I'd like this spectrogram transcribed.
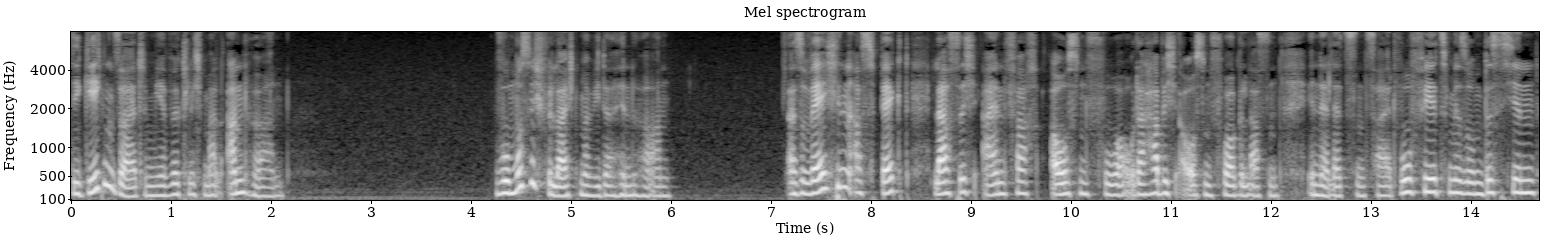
die Gegenseite mir wirklich mal anhören? Wo muss ich vielleicht mal wieder hinhören? Also welchen Aspekt lasse ich einfach außen vor oder habe ich außen vor gelassen in der letzten Zeit? Wo fehlt es mir so ein bisschen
